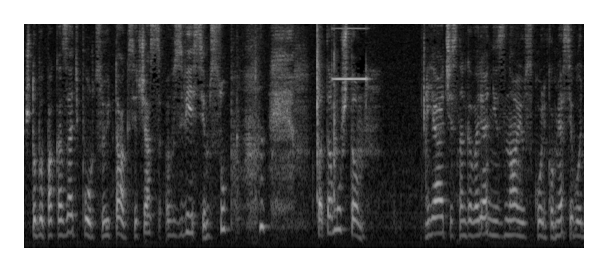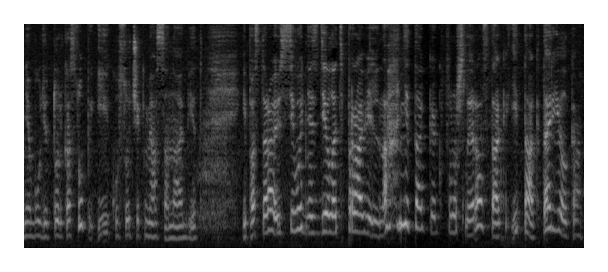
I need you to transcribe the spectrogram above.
чтобы показать порцию. Итак, сейчас взвесим суп, потому что я, честно говоря, не знаю сколько. У меня сегодня будет только суп и кусочек мяса на обед. И постараюсь сегодня сделать правильно, не так, как в прошлый раз. Так, итак, тарелка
